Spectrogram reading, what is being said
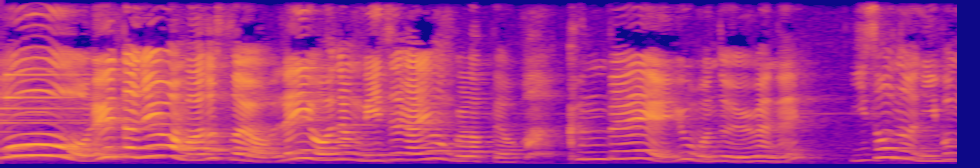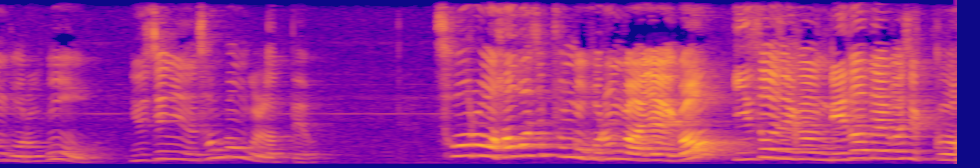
오! 일단 1번 맞았어요. 레이, 원영, 리즈가 1번 골랐대요. 근데 이거 완전 의외네. 이선은 2번 고르고 유진이는 3번 골랐대요. 서로 하고 싶은 거 고른 거 아니야 이거? 이서 지금 리더 되고 싶고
